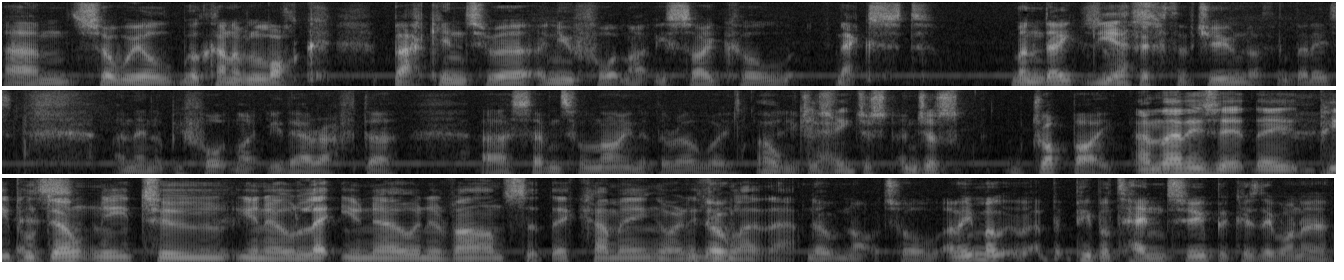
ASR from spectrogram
Um, so we'll we'll kind of lock back into a, a new fortnightly cycle next Monday, so Yes. the fifth of June, I think that is, and then it'll be fortnightly thereafter, uh, seven till nine at the railway. And just, Okay. just and just drop by. And that is it. They, people It's- don't need to, you know, let you know in advance that they're coming or anything no, like that. No, not at all. I mean, mo- people tend to because they want to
